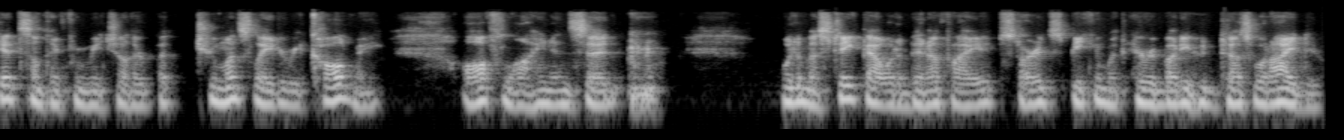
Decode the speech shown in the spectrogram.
get something from each other. But two months later, he called me offline and said. What a mistake that would have been if I started speaking with everybody who does what I do.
